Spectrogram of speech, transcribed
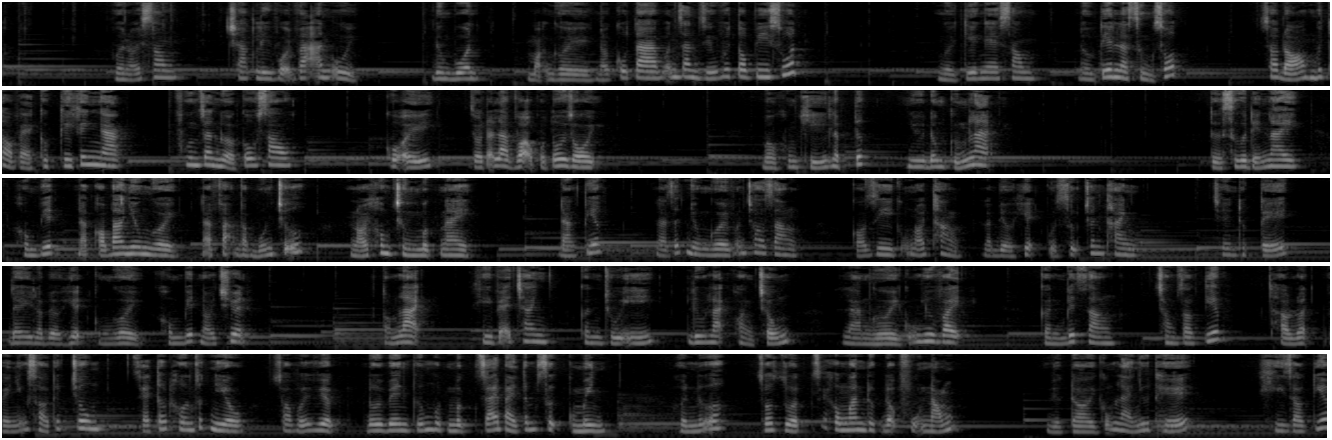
Vừa nói xong, charlie vội vã an ủi. Đừng buồn, mọi người nói cô ta vẫn gian díu với Toby suốt. Người kia nghe xong, đầu tiên là sửng sốt, sau đó mới tỏ vẻ cực kỳ kinh ngạc, phun ra nửa câu sau. Cô ấy giờ đã là vợ của tôi rồi. Bầu không khí lập tức như đông cứng lại. Từ xưa đến nay không biết đã có bao nhiêu người đã phạm vào bốn chữ. Nói không chừng mực này. Đáng tiếc là rất nhiều người vẫn cho rằng có gì cũng nói thẳng là biểu hiện của sự chân thành. Trên thực tế, đây là biểu hiện của người không biết nói chuyện. Tóm lại, khi vẽ tranh, cần chú ý lưu lại khoảng trống, làm người cũng như vậy. Cần biết rằng trong giao tiếp, thảo luận về những sở thích chung sẽ tốt hơn rất nhiều so với việc đôi bên cứ một mực giải bày tâm sự của mình. Hơn nữa rốt ruột sẽ không ăn được đậu phụ nóng. Việc đời cũng là như thế. Khi giao tiếp,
